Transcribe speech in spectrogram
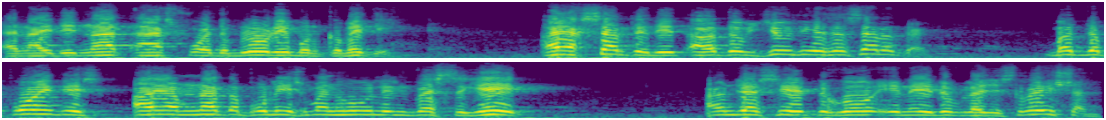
and I did not ask for the Blue Ribbon Committee. I accepted it out of duty as a senator. But the point is, I am not a policeman who will investigate. I'm just here to go in aid of legislation.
